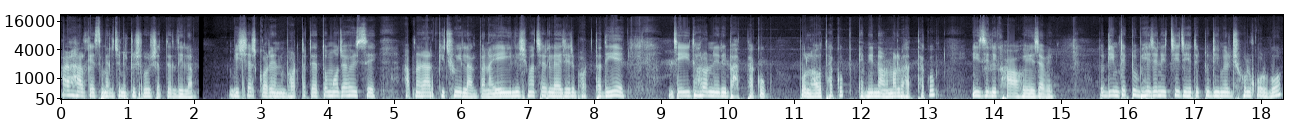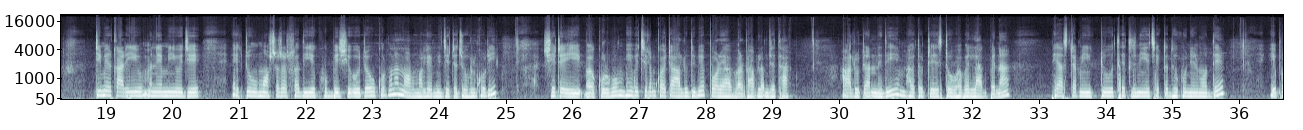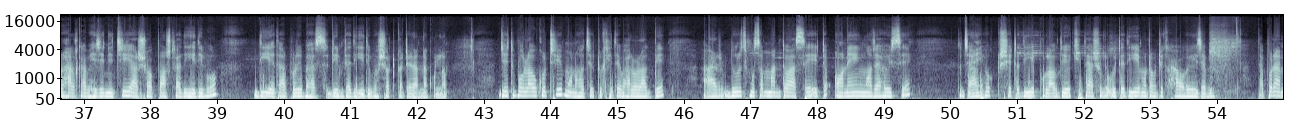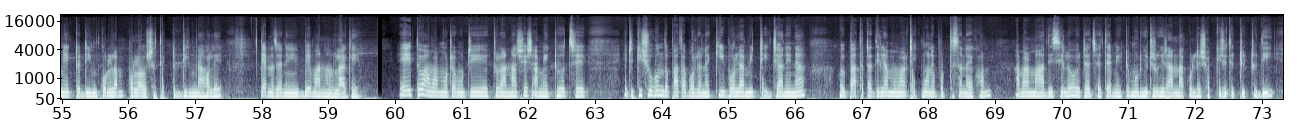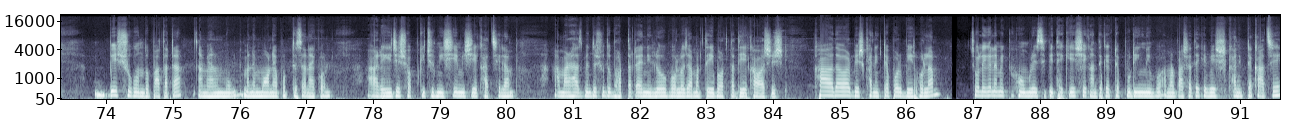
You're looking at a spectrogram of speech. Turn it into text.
আর হালকা স্মেলের জন্য একটু সরিষার তেল দিলাম। বিশ্বাস করেন, ভর্তাটা এত মজা হয়েছে, আপনার আর কিছুই লাগবে না। এই ইলিশ মাছের লেজের ভর্তা দিয়ে যেই ধরনেরই ভাত থাকুক, পোলাও থাকুক, এমনি নর্মাল ভাত থাকুক ইজিলি খাওয়া হয়ে যাবে। তো ডিমটা একটু ভেজে নিচ্ছি, যেহেতু একটু ডিমের ঝোল করব। ডিমের কারি মানে আমি ওই যে একটু মশলা টশলা দিয়ে খুব বেশি ওইটাও করব না, নর্মালি আমি যেটা ঝোল করি সেটাই করব। ভেবেছিলাম কয়টা আলু দিবে, পরে আবার ভাবলাম যে থাক, আলুটা আনে দিই, হয়তো টেস্ট ওভাবে লাগবে না। পেঁয়াজটা আমি একটু থেতলে নিয়েছি একটা ধুকুনির মধ্যে, এরপর হালকা ভেজে নিচ্ছি আর সব মশলা দিয়ে দিব, দিয়ে তারপরে ভাস ডিমটা দিয়ে দিব, শর্টকাটে রান্না করলাম। যেহেতু পোলাও করছি, মনে হচ্ছে একটু খেতে ভালো লাগবে। আর দুরুজ মুসাম্মান তো আছে, এটা অনেক মজা হয়েছে। তো যাই হোক, সেটা দিয়ে পোলাও দিয়ে খেতে আসলে ওইটা দিয়ে মোটামুটি খাওয়া হয়ে যাবে। তারপরে আমি একটা ডিম করলাম পোলাওর সাথে একটা ডিম না হলে কেন জানি বেমানান লাগে। এই তো আমার মোটামুটি একটু রান্না শেষ। আমি একটু হচ্ছে, এটা কি সুগন্ধ পাতা বলে না, কি বলে আমি ঠিক জানি না। ওই পাতাটা দিলাম, আমার ঠিক মনে পড়তেছে না এখন। আমার মা দিছিল, ওইটা যাতে আমি একটু মুরগি টুরগি রান্না করলে সব কিছুতে একটু একটু দিই। বেশ সুগন্ধ পাতাটা, আমি আর মানে মনে পড়তেছে না এখন। আর এই যে সব কিছু মিশিয়ে মিশিয়ে খাচ্ছিলাম। আমার হাজব্যান্ড তো শুধু ভর্তাটাই নিল, বলল যে আমার তো এই ভর্তা দিয়ে খাওয়া শেষ। খাওয়া দাওয়ার বেশ খানিকটা পর বের হলাম। চলে গেলাম একটু হোম রেসিপি থেকে, সেখান থেকে একটা পুডিং নিব। আমার বাসা থেকে বেশ খানিকটা কাছে।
